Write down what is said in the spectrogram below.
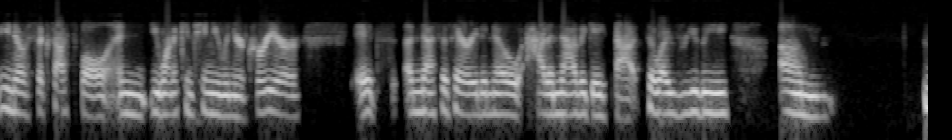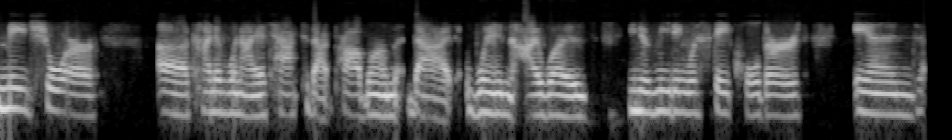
you know, successful and you want to continue in your career. It's necessary to know how to navigate that. So I really um, made sure uh, kind of when I attacked that problem that when I was, you know, meeting with stakeholders and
